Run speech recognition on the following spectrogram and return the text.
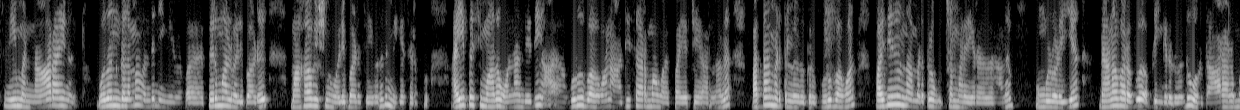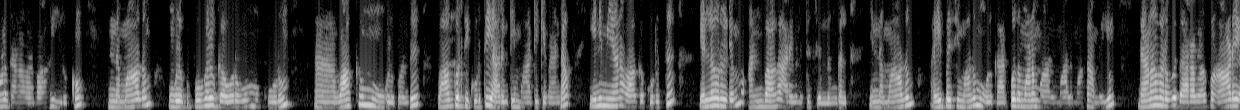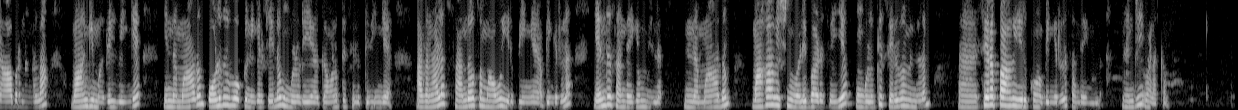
ஸ்ரீமன் நாராயணன் புதன்கிழமை வந்து நீங்க பெருமாள் வழிபாடு மகாவிஷ்ணு வழிபாடு செய்வது மிக சிறப்பு. ஐப்பசி மாதம் ஒன்றாம் தேதி குரு பகவான் அதிசாரமா பயிற்சியாகிறதுனால பத்தாம் இடத்துல இருக்கிற குரு பகவான் பதினொன்றாம் இடத்துல உச்சம் அடைகிறதுனால உங்களுடைய தனவரவு அப்படிங்கிறது வந்து ஒரு தாராளமான தனவரவாக இருக்கும். இந்த மாதம் உங்களுக்கு புகழ் கௌரவமும் கூடும். வாக்கும் உங்களுக்கு வந்து வாக்குறுதி கொடுத்து யாருக்கிட்டையும் மாட்டிக்க வேண்டாம். இனிமையான வாக்கு கொடுத்து எல்லோரிடமும் அன்பாக அரவணைத்து செல்லுங்கள். இந்த மாதம் ஐப்பசி மாதம் உங்களுக்கு அற்புதமான மா மாதமாக அமையும். தனவரவு தாராளமாக ஆடை ஆபரணங்கள்லாம் வாங்கி மகிழ்வீங்க. இந்த மாதம் பொழுதுபோக்கு நிகழ்ச்சியில உங்களுடைய கவனத்தை செலுத்துவீங்க. அதனால சந்தோஷமாகவும் இருப்பீங்க அப்படிங்கிறதுல எந்த சந்தேகமும் இல்லை. இந்த மாதம் மகாவிஷ்ணு வழிபாடு செய்ய உங்களுக்கு செல்வ நிலம் சிறப்பாக இருக்கும் அப்படிங்கிறதுல சந்தேகம் இல்லை. நன்றி வணக்கம்.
